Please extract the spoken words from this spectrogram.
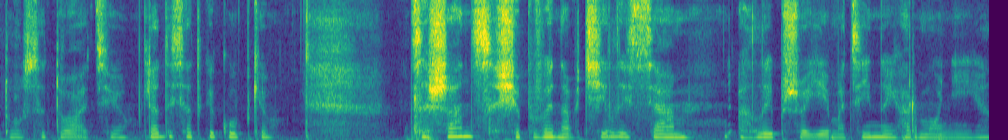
ту ситуацію для десятки кубків. Це шанс, щоб ви навчилися глибшої емоційної гармонії.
